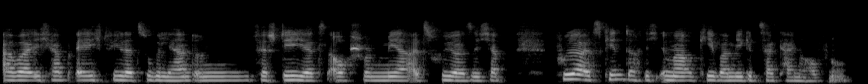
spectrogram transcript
aber ich habe echt viel dazu gelernt und verstehe jetzt auch schon mehr als früher. Also ich habe früher als Kind dachte ich immer, okay, bei mir gibt es halt keine Hoffnung.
